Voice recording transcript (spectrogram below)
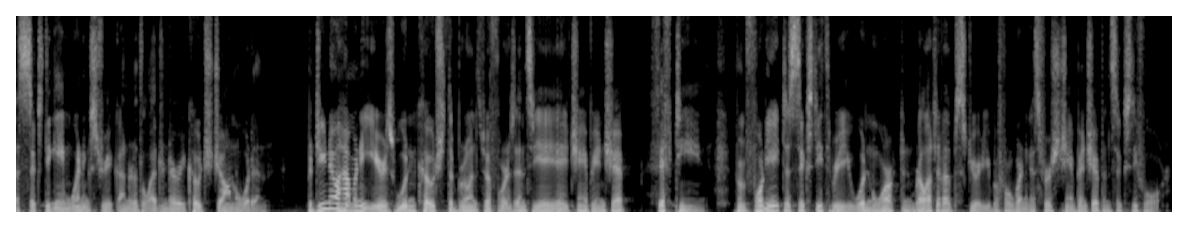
a 60 game winning streak under the legendary coach John Wooden. But do you know how many years Wooden coached the Bruins before his NCAA championship? 15. From 48 to 63, Wooden worked in relative obscurity before winning his first championship in 64.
